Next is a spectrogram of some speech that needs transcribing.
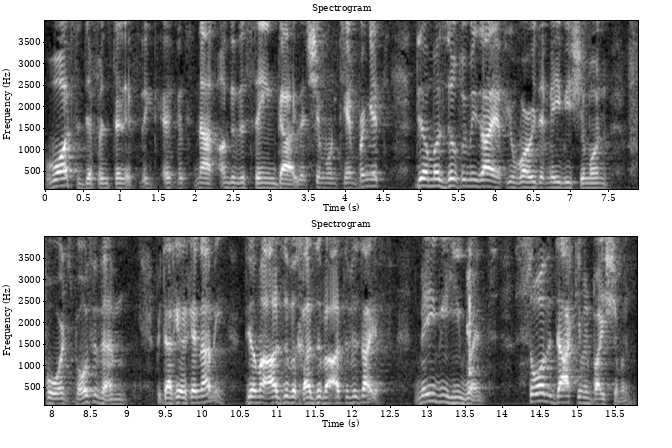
What's the difference that if the, if it's not under the same guy that Shimon can't bring it? If you're worried that maybe Shimon forged both of them, maybe he went, saw the document by Shimon,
